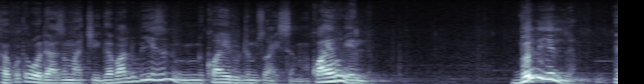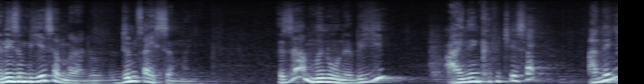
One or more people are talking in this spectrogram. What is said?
ከቁጥር ወደ አዝማች ይገባሉ ብዬ ስል ኳይሩ ድምፁ አይሰማም። ኳይሩ የለም ብል የለም። እኔ ዝም ብዬ እዘምራለሁ፣ ድምፅ አይሰማኝም። እዛ ምን ሆነ ብዬ አይኔን ከፍቼ ሳይ አንደኛ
